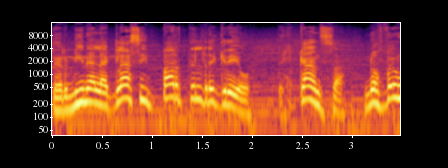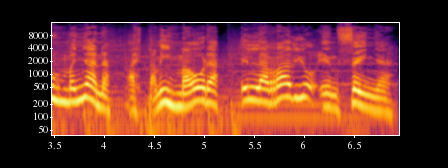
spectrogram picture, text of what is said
Termina la clase y parte el recreo. Descansa. Nos vemos mañana a esta misma hora en la radio Enseña.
